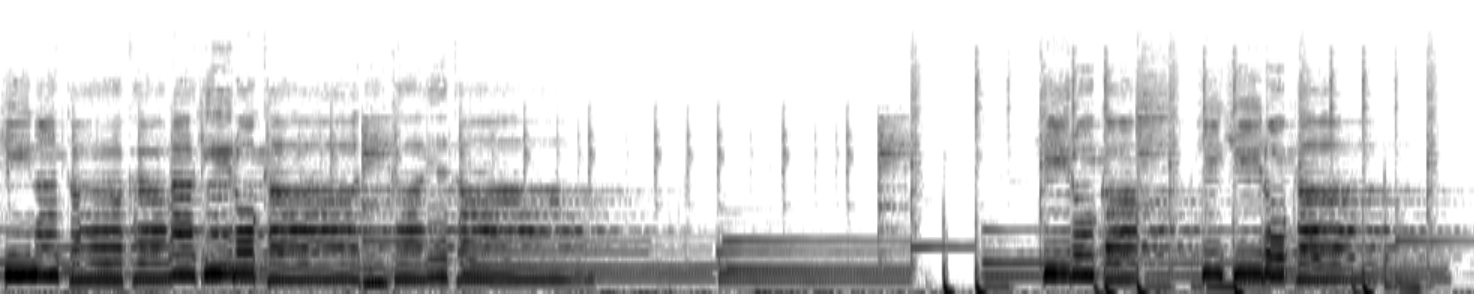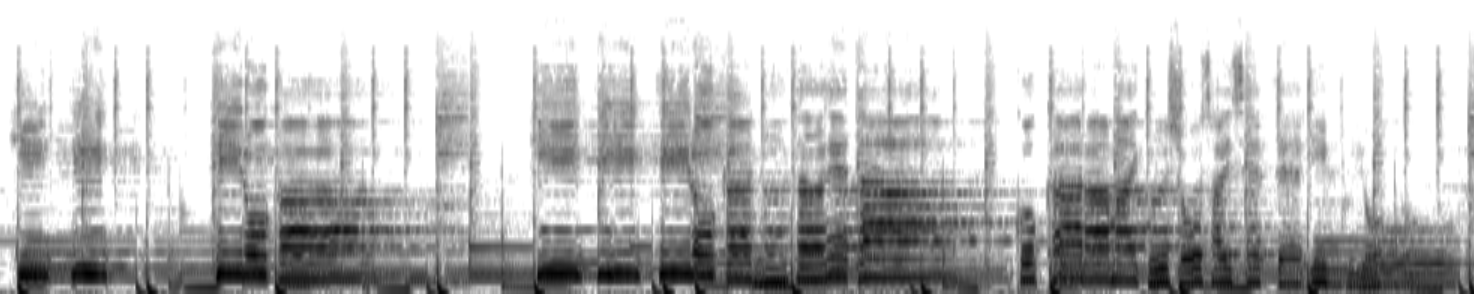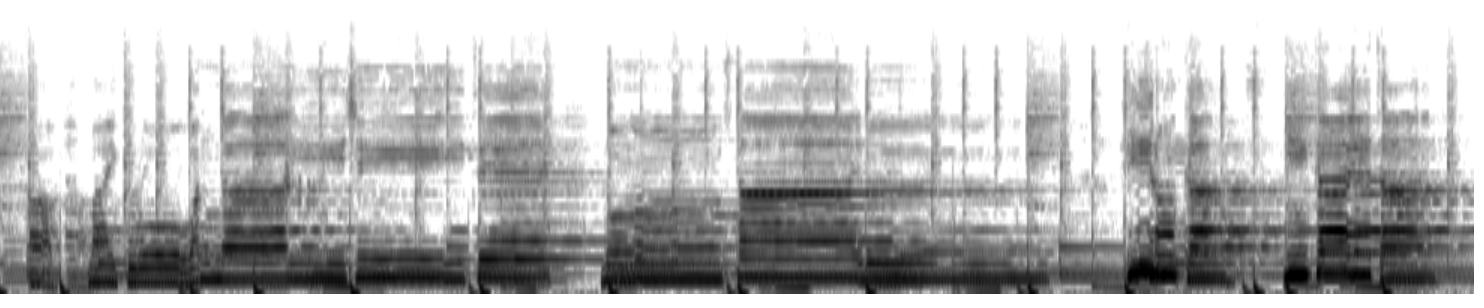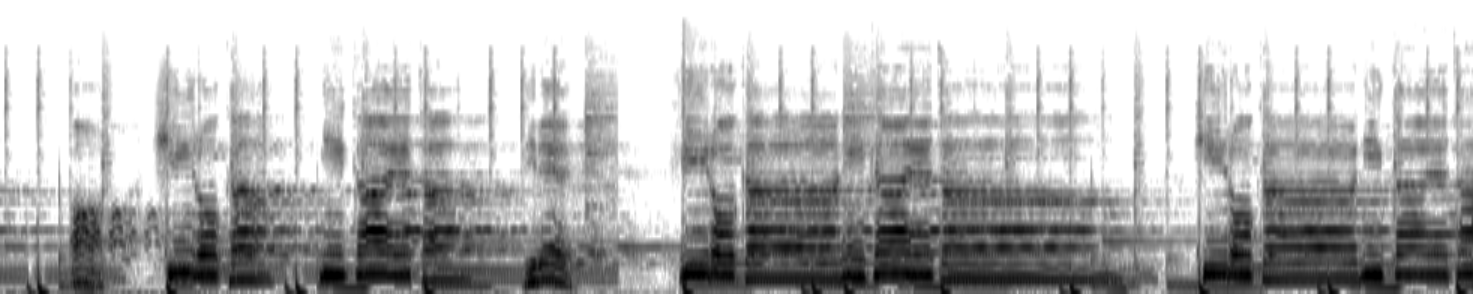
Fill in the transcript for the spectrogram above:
日向から広がり変えた広かひ広かひひ広かひひ広かに変えた。こっからマイク詳細設定いくよ。あマイクロワンがいじって。かに変えた。あ広かに変えた。ディレイ。広かに変えた。広かに変えた。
